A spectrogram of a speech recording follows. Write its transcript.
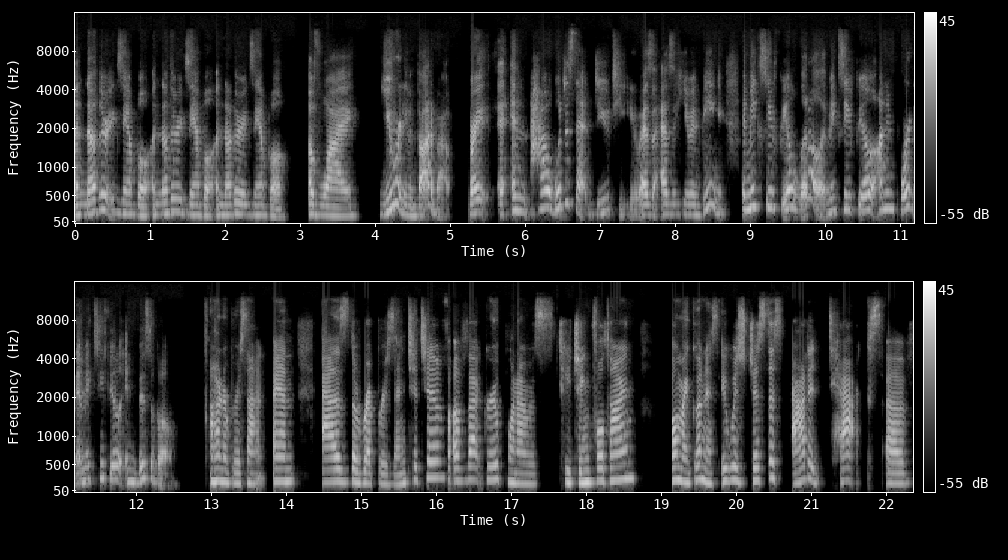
another example, another example, another example of why you weren't even thought about. Right. And how, what does that do to you as a, as a human being? It makes you feel little. It makes you feel unimportant. It makes you feel invisible. 100%. And as the representative of that group, when I was teaching full time, oh my goodness, it was just this added tax of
